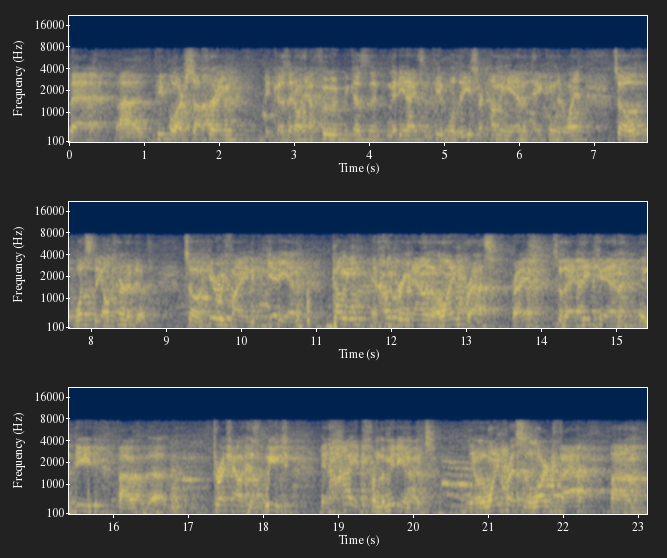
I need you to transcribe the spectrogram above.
that uh, people are suffering because they don't have food, because the Midianites and people of the east are coming in and taking their land. So, what's the alternative? So here we find Gideon coming and hunkering down in a wine press, right, so that he can indeed uh, uh, thresh out his wheat and hide from the Midianites. You know, the wine press is a large vat, um,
